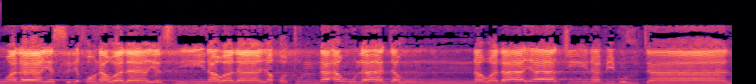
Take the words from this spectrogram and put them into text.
ولا يسرقن ولا يزنين ولا يقتلن أولادهن ولا ياتين ببهتان.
